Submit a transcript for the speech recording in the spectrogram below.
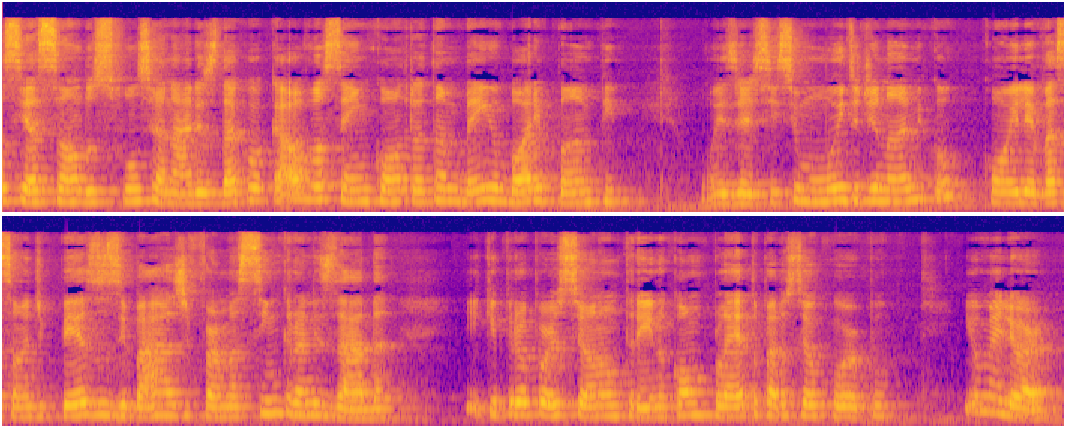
Associação dos Funcionários da Cocal você encontra também o Body Pump, um exercício muito dinâmico com elevação de pesos e barras de forma sincronizada e que proporciona um treino completo para o seu corpo. E o melhor,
